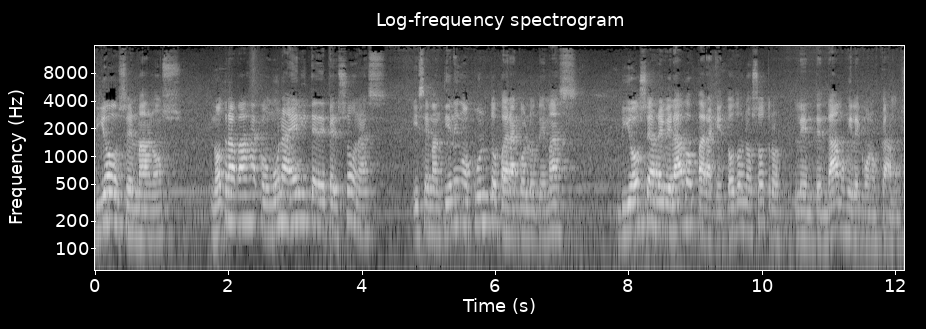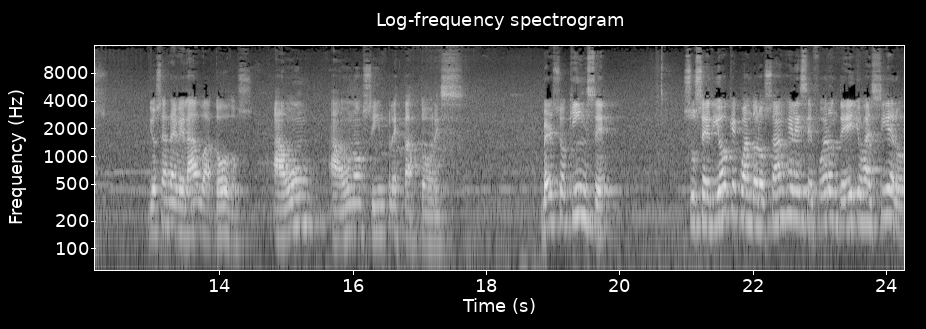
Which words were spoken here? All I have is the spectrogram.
Dios, hermanos, no trabaja con una élite de personas y se mantienen ocultos para con los demás Dios se ha revelado para que todos nosotros le entendamos y le conozcamos. Dios se ha revelado a todos, aún a unos simples pastores. Verso 15. Sucedió que cuando los ángeles se fueron de ellos al cielo,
